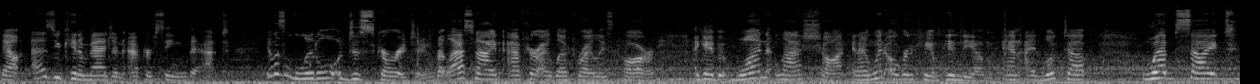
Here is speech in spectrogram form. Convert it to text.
Now, as you can imagine after seeing that, it was a little discouraging, but last night after I left Riley's car, I gave it one last shot and I went over to Campendium and I looked up website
